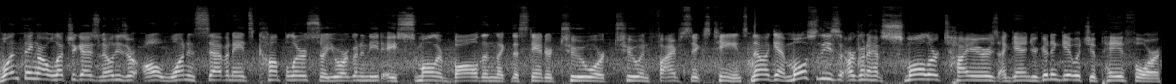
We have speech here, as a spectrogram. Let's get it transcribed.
one thing I'll let you guys know, these are all 1 and 7 eighths couplers, so you are going to need a smaller ball than like the standard 2 or 2 and 5 16ths. Now again, most of these are going to have smaller tires. Again, you're going to get what you pay for.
